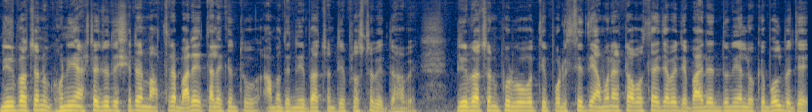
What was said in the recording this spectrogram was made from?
নির্বাচন ঘনিয়ে আসলে যদি সেটার মাত্রা বাড়ে, তাহলে কিন্তু আমাদের নির্বাচনটি প্রশ্নবিদ্ধ হবে। নির্বাচন পূর্ববর্তী পরিস্থিতি এমন একটা অবস্থায় যাবে যে বাইরের দুনিয়ার লোকে বলবে যে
